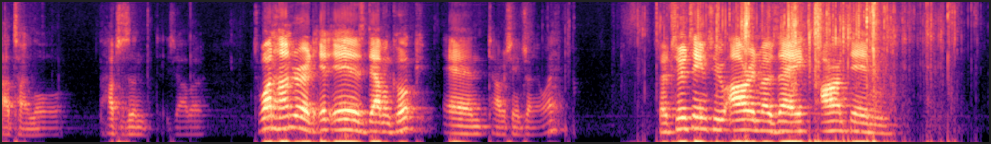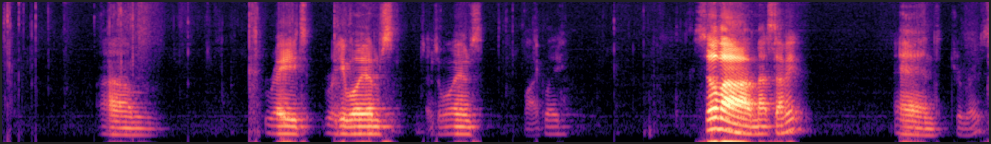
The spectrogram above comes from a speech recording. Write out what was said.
uh, Taylor, Hutchinson, 100. It is Dalvin Cook and Time Machine John Elway. So two teams who are in Mosaic aren't in um, Reed, Ricky Williams, James Williams, likely. Silva, Matt Staffy, and Drew Brees.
